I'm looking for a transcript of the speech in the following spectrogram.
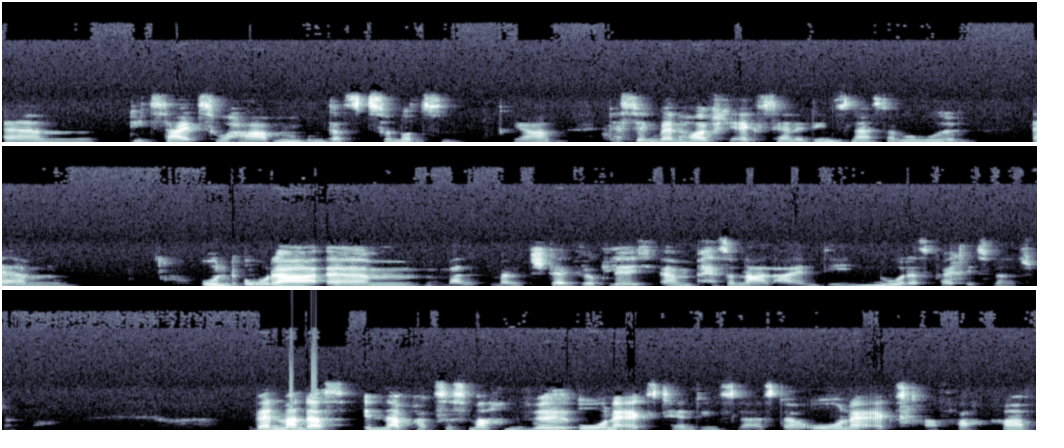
Ähm, die Zeit zu haben, um das zu nutzen. Ja, deswegen werden häufig externe Dienstleister geholt. Ähm, und oder ähm, man, man stellt wirklich ähm, Personal ein, die nur das Qualitätsmanagement machen. Wenn man das in der Praxis machen will, ohne externen Dienstleister, ohne extra Fachkraft,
